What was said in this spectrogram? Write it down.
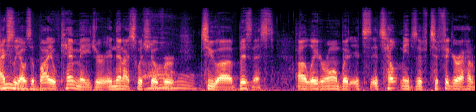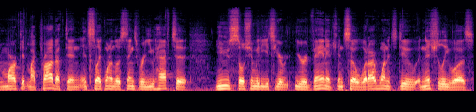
Actually I was a biochem major and then I switched over to uh, business uh, later on. But it's it's helped me to, to figure out how to market my product. And it's like one of those things where you have to use social media to your, your advantage. And so what I wanted to do initially was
